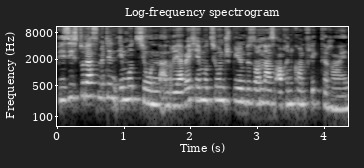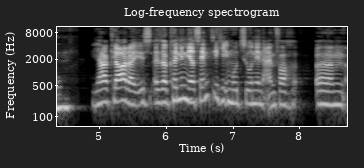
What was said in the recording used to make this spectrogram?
Wie siehst du das mit den Emotionen, Andrea? Welche Emotionen spielen besonders auch in Konflikte rein? Ja, klar, da ist, also können ja sämtliche Emotionen einfach ähm,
